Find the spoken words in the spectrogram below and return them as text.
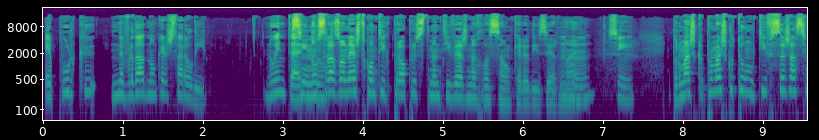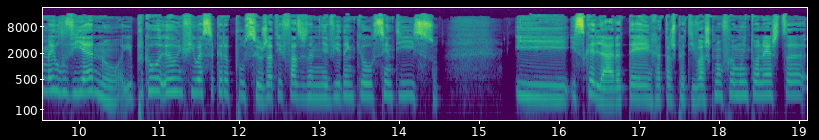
é porque na verdade não queres estar ali. No entanto. Sim, não serás honesto contigo próprio se te mantiveres na relação, quero dizer, não é? Uhum, sim. Por mais, que, por mais que o teu motivo seja assim meio leviano, e porque eu, eu enfio essa carapuça, eu já tive fases na minha vida em que eu senti isso. E, e se calhar, até em retrospectiva, acho que não foi muito honesta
